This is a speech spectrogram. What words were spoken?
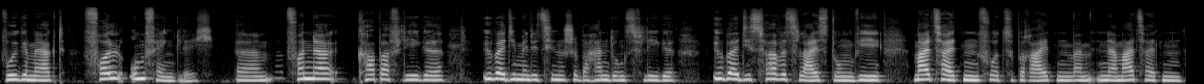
wohlgemerkt vollumfänglich von der Körperpflege über die medizinische Behandlungspflege, über die Serviceleistungen wie Mahlzeiten vorzubereiten, beim, in der Mahlzeiten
